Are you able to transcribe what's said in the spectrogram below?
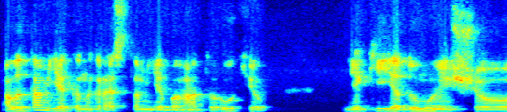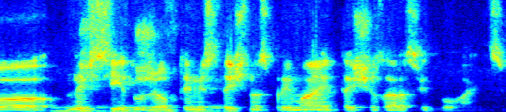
Але там є конгрес, там є багато рухів, які я думаю, що не всі дуже оптимістично сприймають те, що зараз відбувається.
